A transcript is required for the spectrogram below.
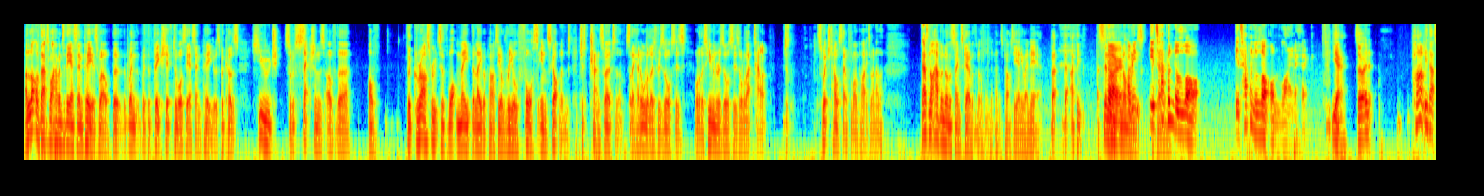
A lot of that's what happened to the SNP as well. The, the- when with the big shift towards the SNP, it was because huge sort of sections of the of the grassroots of what made the Labour Party a real force in Scotland just transferred to them. So they had all of those resources, all of those human resources, all of that talent, just switched wholesale from one party to another. That's not happened on the same scale with the Northern Independence Party anywhere near, but th- I think a similar No, I mean it's happened a lot. It's happened a lot online, I think. Yeah. So, and partly that's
